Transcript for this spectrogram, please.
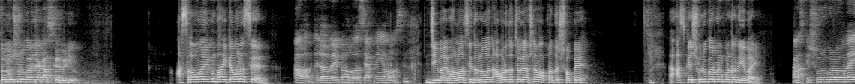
চলুন শুরু করা যাক আজকের ভিডিও আসসালামু আলাইকুম ভাই কেমন আছেন? আলহামদুলিল্লাহ ভাই ভালো আছে। আপনি কেমন আছেন? জি ভাই ভালো আছি ধন্যবাদ। আবার তো চলে আসলাম আপনাদের শপে আজকে শুরু করবেন কোনটা দিয়ে ভাই? আজকে শুরু করব ভাই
